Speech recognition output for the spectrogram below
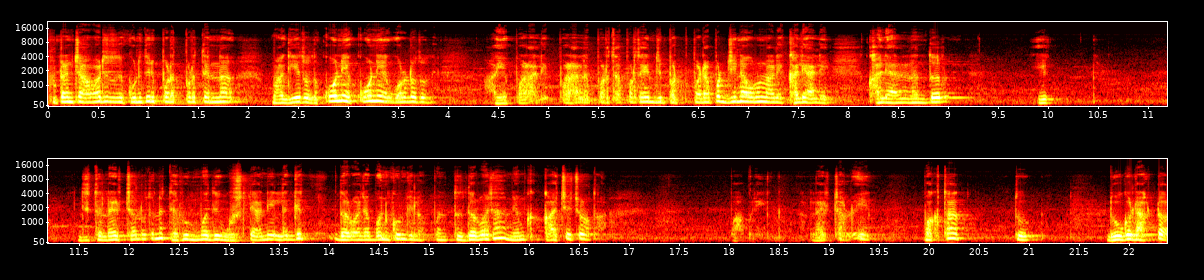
फुटांचे आवाज येत होते. कोणीतरी पडत पडत त्यांना मागे येत होतं. कोण आहे? कोण आहे? ओरडत होते. हा हे पळाले पळाले पडता पडता यांची पट पटापट जिन्यावरून आले खाली आले. खाली आल्यानंतर जिथं लाइट चालू होतं ना त्या रूममध्ये घुसले आणि लगेच दरवाजा बंद करून गेला पण तो दरवाजा नेमका काचेचा होता? बापरे लाइट चालू आहे. बघतात तो दोघं डॉक्टर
